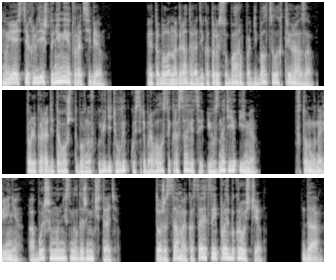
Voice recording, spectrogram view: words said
Но я из тех людей, что не умеют врать себе. Это была награда, ради которой Субару погибал целых три раза. Только ради того, чтобы вновь увидеть улыбку сереброволосой красавицы и узнать ее имя. В то мгновение о большем он не смел даже мечтать. То же самое касается и просьбы к Рощи. Да,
